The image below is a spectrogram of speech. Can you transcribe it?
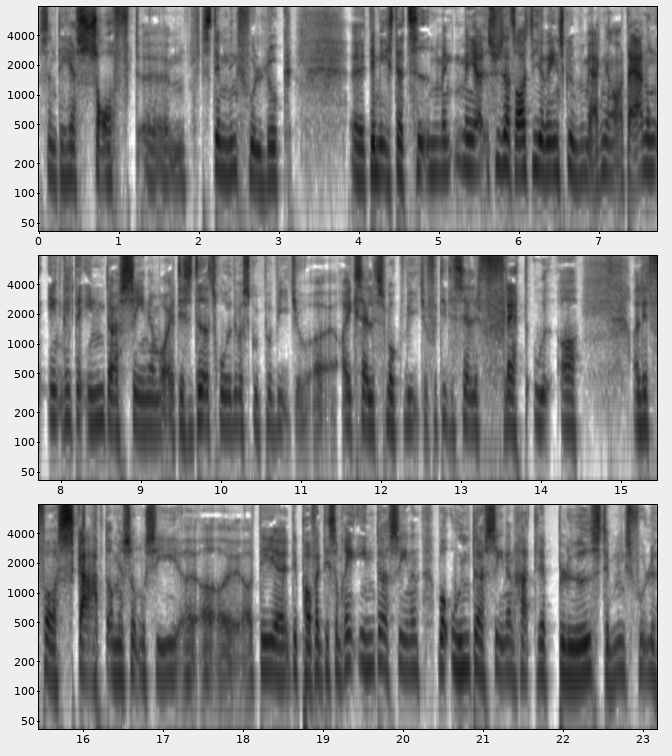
Sådan det her soft, øh, stemningsfuld look øh, det meste af tiden. Men, men jeg synes altså også, at de har været indskyde bemærkninger om, at der er nogle enkelte indendørs scener, hvor jeg decideret troede, det var skudt på video, og, og ikke særlig smuk video, fordi det ser lidt fladt ud, og og lidt for skarpt, om jeg så må sige. Og, og, og det, er, det er. Det er som rent indendørsscenerne, hvor udendørs scenen har det der bløde, stemningsfulde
